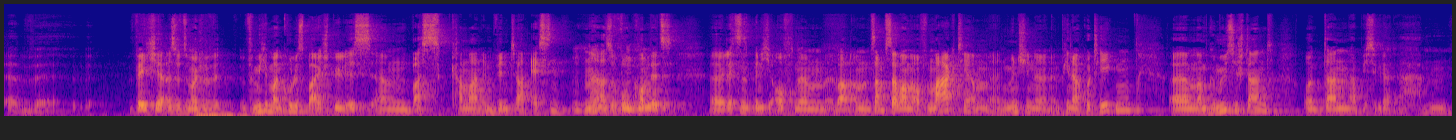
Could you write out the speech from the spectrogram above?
äh, welche, also zum Beispiel, für mich immer ein cooles Beispiel ist, ähm, was kann man im Winter essen? Mhm. Ne? Also wo mhm. kommt jetzt, äh, letztens bin ich auf einem, war, am Samstag waren wir auf dem Markt hier in München in Pinakotheken, ähm, am Gemüsestand und dann habe ich so gedacht, ah, hm,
